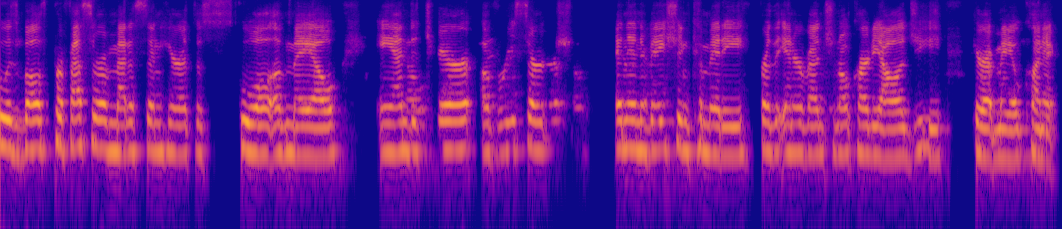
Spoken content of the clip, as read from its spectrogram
who is both professor of medicine here at the School of Mayo and the oh. chair of research and innovation committee for the interventional cardiology here at Mayo Clinic.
